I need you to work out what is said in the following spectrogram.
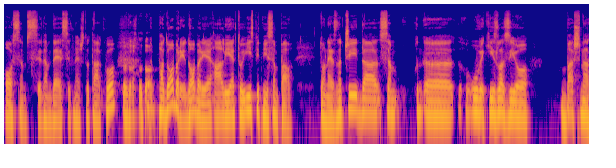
8, 70, nešto tako. To je dosta dobro. Pa dobar je, dobar je, ali eto, ispit nisam pao. To ne znači da sam uh, uvek izlazio baš na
